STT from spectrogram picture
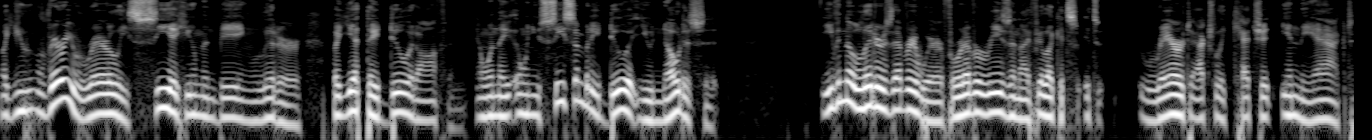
like you very rarely see a human being litter, but yet they do it often. And when they when you see somebody do it, you notice it. Even though litter is everywhere, for whatever reason, I feel like it's it's rare to actually catch it in the act.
